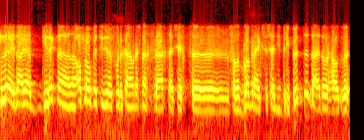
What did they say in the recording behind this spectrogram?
Nee, nou ja, direct na, na afloop werd hij er voor de camera's naar gevraagd. Hij zegt, uh, van het belangrijkste zijn die drie punten. Daardoor houden we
